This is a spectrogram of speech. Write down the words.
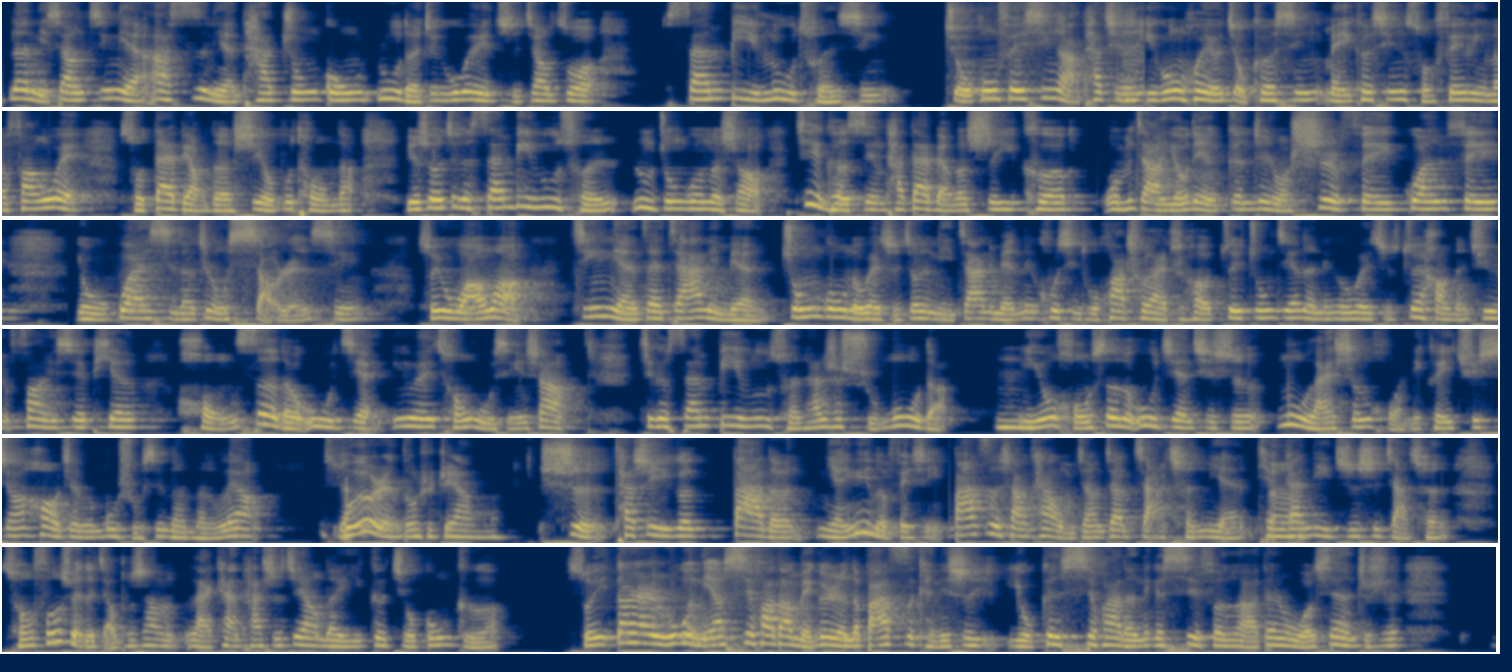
那你像今年二四年，它中宫入的这个位置叫做三碧禄存星。九宫飞星啊，它其实一共会有九颗星，每一颗星所飞临的方位所代表的是有不同的。比如说这个三碧禄存入中宫的时候，这颗星它代表的是一颗我们讲有点跟这种是非官非有关系的这种小人星，所以往往今年在家里面中宫的位置，就是你家里面那个户型图画出来之后，最中间的那个位置最好能去放一些偏红色的物件，因为从五行上，这个三碧禄存它是属木的，嗯你用红色的物件，其实木来生火，你可以去消耗这个木属性的能量。所有人都是这样吗？是，它是一个大的年运的飞行。八字上看，我们讲叫甲辰年，天干地支是甲辰。从风水的角度上来看，它是这样的一个九宫格。所以，当然，如果你要细化到每个人的八字，肯定是有更细化的那个细分啊。但是我现在只是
